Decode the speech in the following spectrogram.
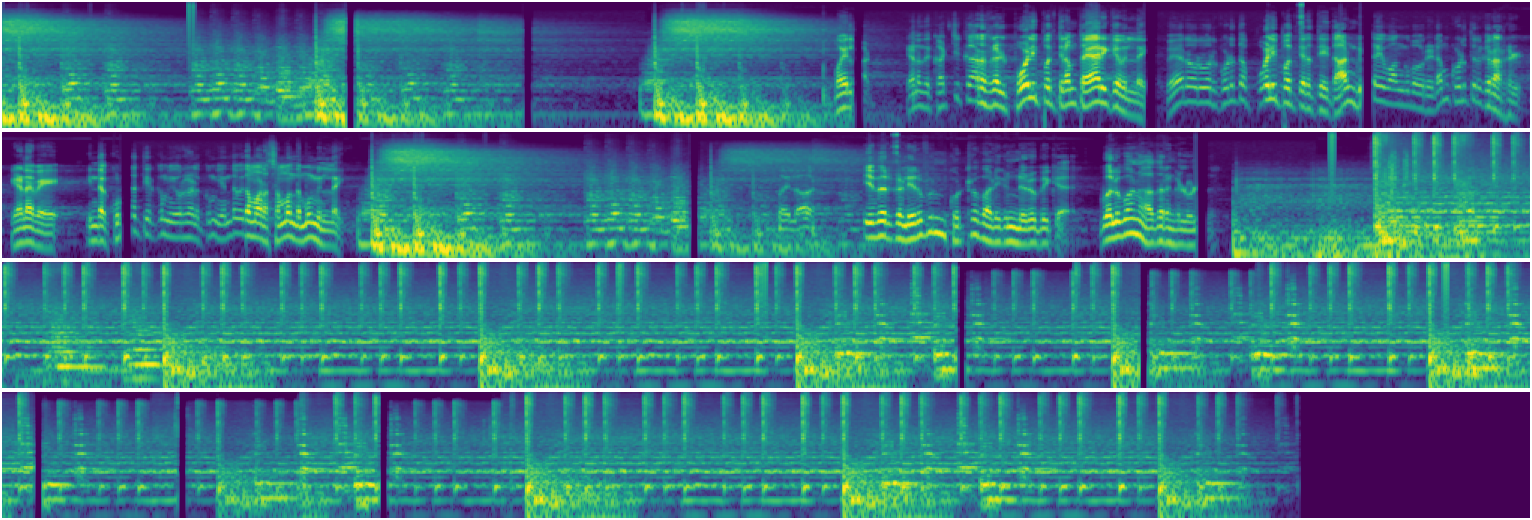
எனது கட்சிக்காரர்கள் போலி பத்திரம் தயாரிக்கவில்லை. வேறொருவர் கொடுத்த போலி பத்திரத்தை தான் வீட்டை வாங்குபவரிடம் கொடுத்திருக்கிறார்கள். எனவே இந்த குற்றத்திற்கும் இவர்களுக்கும் எந்த விதமான சம்பந்தமும் இல்லை. இவர்கள் இருவரும் குற்றவாளிகள் நிரூபிக்க வலுவான ஆதாரங்கள் உள்ளது.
